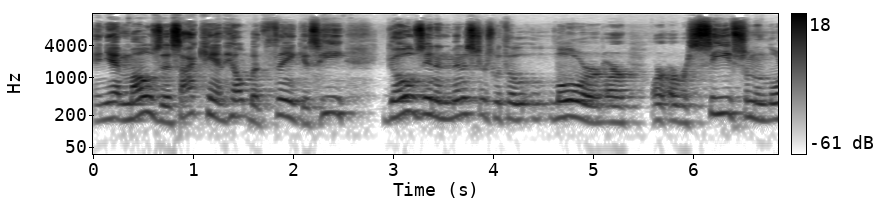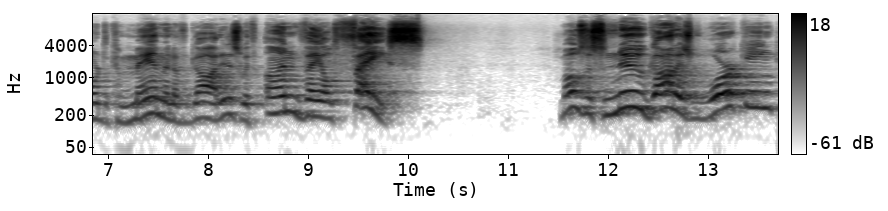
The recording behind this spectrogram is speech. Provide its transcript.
And yet, Moses, I can't help but think, as he goes in and ministers with the Lord or, or, or, receives from the Lord the commandment of God, it is with unveiled face. Moses knew God is working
